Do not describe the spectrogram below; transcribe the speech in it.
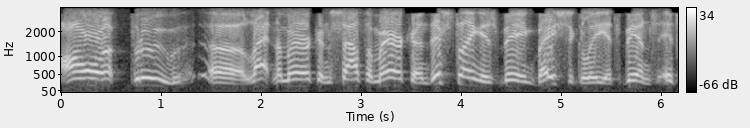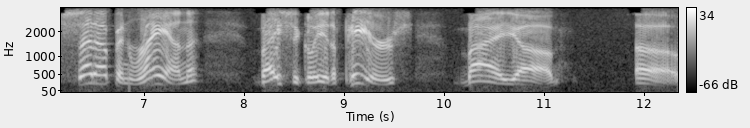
all up through uh, Latin America and South America, and this thing is being basically it's been it's set up and ran basically it appears by uh, uh,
